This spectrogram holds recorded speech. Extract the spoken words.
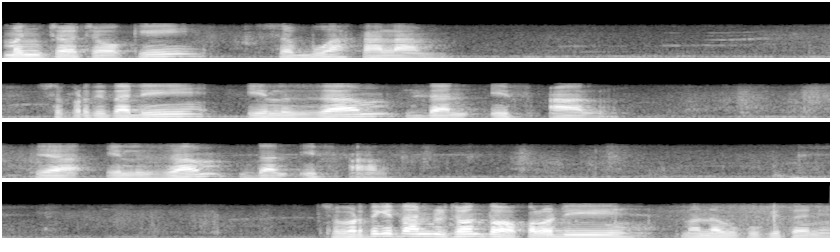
mencocoki sebuah kalam. Seperti tadi ilzam dan if'al. Ya, ilzam dan if'al. Seperti kita ambil contoh kalau di mana buku kita ini?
